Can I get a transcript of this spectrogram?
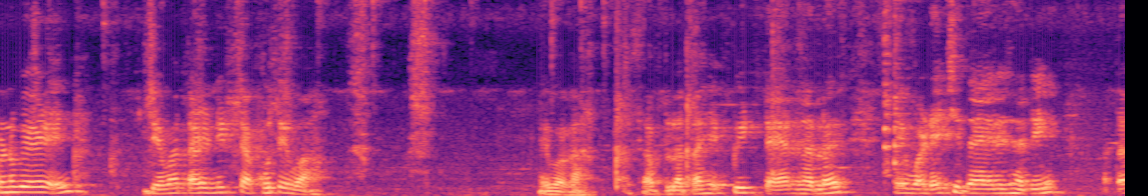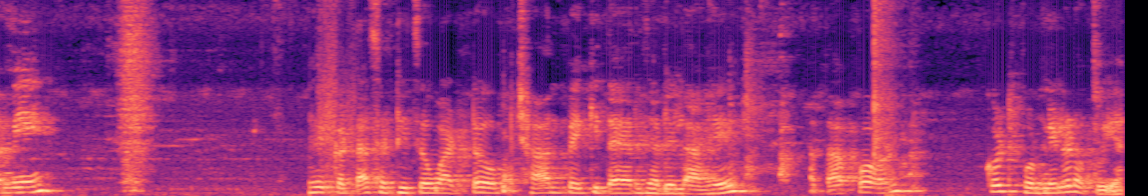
पण वेळ आहे. जेव्हा तळणीत टाकू तेव्हा. हे बघा असं आपलं आता हे पीठ तयार झालं आहे हे वड्याची तयारी झाली. आता मी हे कटासाठीचं वाटप छानपैकी तयार झालेलं आहे. आता आपण कट फोडणीला टाकूया.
